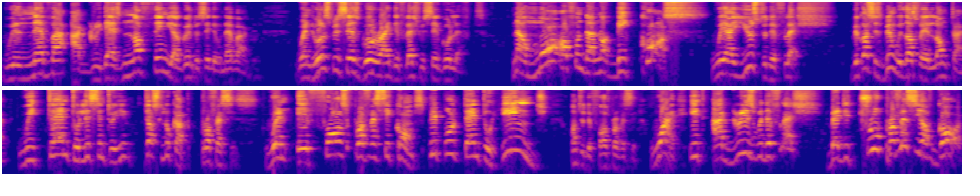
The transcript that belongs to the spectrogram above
will never agree. There's nothing you are going to say they will never agree. When the Holy Spirit says go right, the flesh will say go left. Now, more often than not, because we are used to the flesh, because he's been with us for a long time, we tend to listen to him. Just look at prophecies. When a false prophecy comes, people tend to hinge onto the false prophecy. Why? It agrees with the flesh. But the true prophecy of God,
